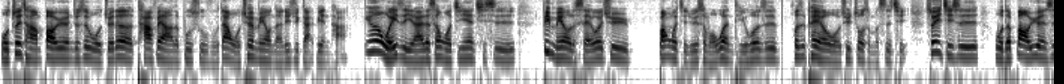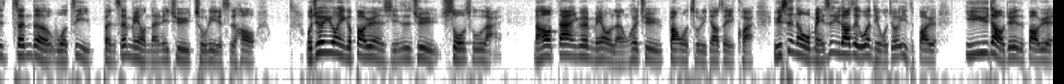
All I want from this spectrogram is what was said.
我最常抱怨就是我觉得它非常的不舒服，但我却没有能力去改变它，因为我一直以来的生活经验其实并没有谁会去。帮我解决什么问题，或者是或是配合我去做什么事情，所以其实我的抱怨是真的，我自己本身没有能力去处理的时候，我就会用一个抱怨的形式去说出来。然后当然因为没有人会去帮我处理掉这一块，于是呢，我每次遇到这个问题，我就一直抱怨，一遇到我就一直抱怨。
